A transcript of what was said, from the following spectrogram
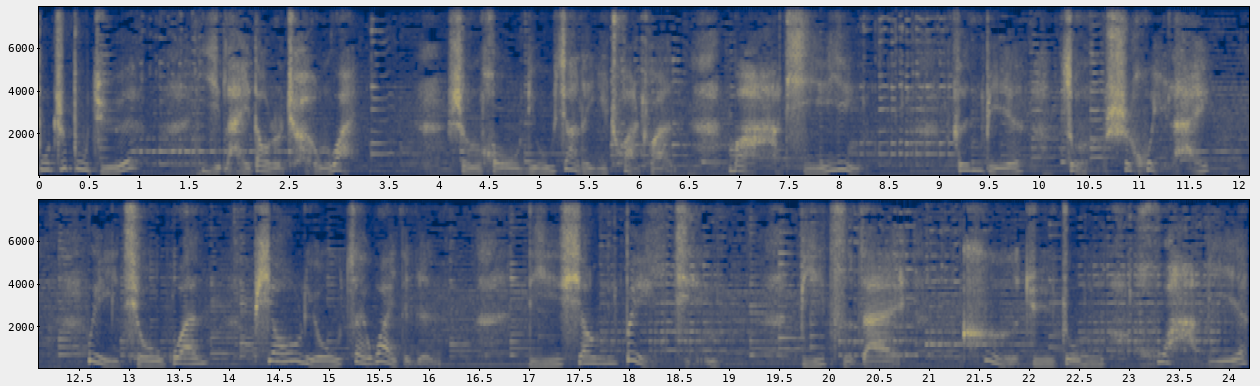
不知不觉已来到了城外，身后留下了一串串马蹄印。分别总是会来，为求官，漂流在外的人，离乡背井，彼此在客居中话别。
